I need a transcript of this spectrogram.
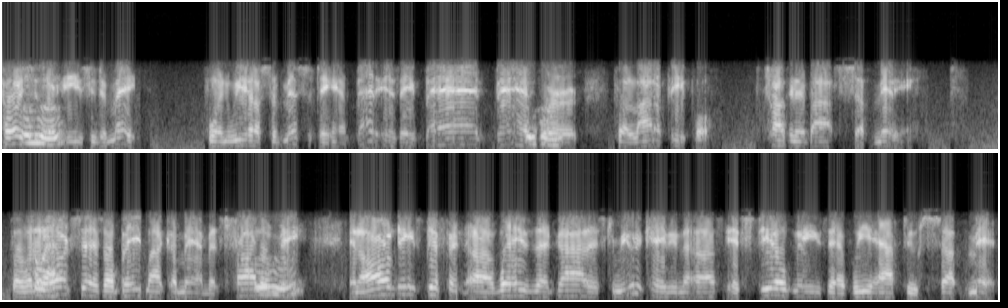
choices Mhm. are easy to make when we are submissive to Him. That is a bad, bad Mhm. word for a lot of people, talking about submitting. But when the Lord says, Obey my commandments, follow Mhm. me, in all these different uh, ways that God is communicating to us, it still means that we have to submit.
